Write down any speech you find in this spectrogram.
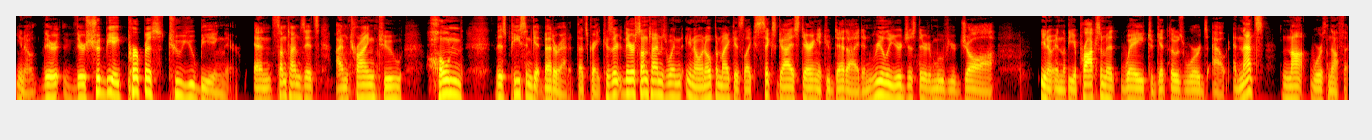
You know there there should be a purpose to you being there. And sometimes it's i'm trying to hone this piece and get better at it. That's great. Because there, there are sometimes when you know an open mic is like six guys staring at you dead-eyed and really you're just there to move your jaw you know in the, the approximate way to get those words out. And that's not worth nothing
